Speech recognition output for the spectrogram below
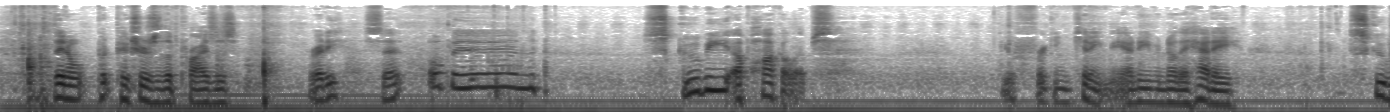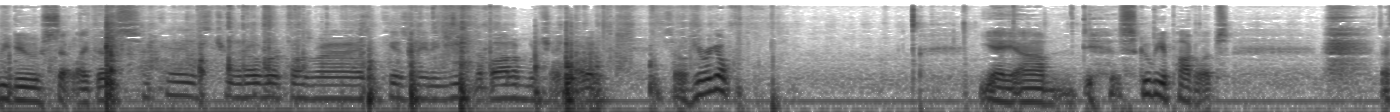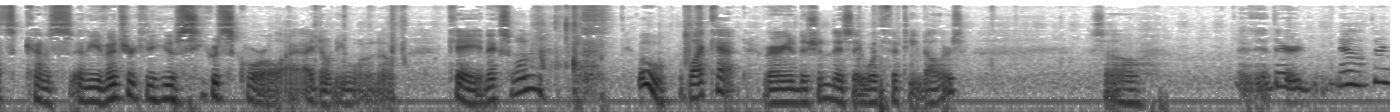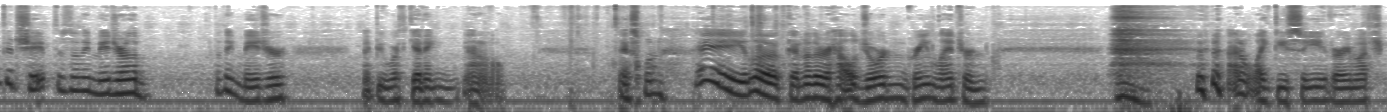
They don't put pictures of the prizes. Ready, set, open! Scooby Apocalypse. You're freaking kidding me. I didn't even know they had a Scooby-Doo set like this. Okay, let's turn it over, close my eyes in case anything neat at the bottom, which I doubt it. So here we go. Yay, um, Scooby Apocalypse. That's kind of, and the adventure continues Secret Squirrel. I, I don't even want to know. Okay, next one. Ooh, Black Cat variant edition. They say worth fifteen dollars. So they're you know, they're in good shape. There's nothing major on the nothing major. Might be worth getting. I don't know. Next one. Hey, look, another Hal Jordan Green Lantern. I don't like DC very much,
